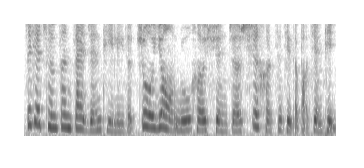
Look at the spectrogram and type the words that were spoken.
这些成分在人体里的作用，如何选择适合自己的保健品。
